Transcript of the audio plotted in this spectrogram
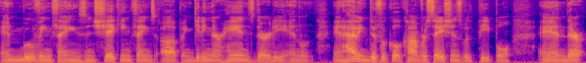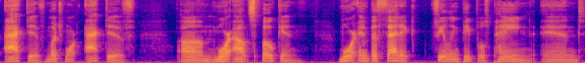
and moving things and shaking things up and getting their hands dirty and and having difficult conversations with people. And they're active, much more active, um, more outspoken, more empathetic, feeling people's pain and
